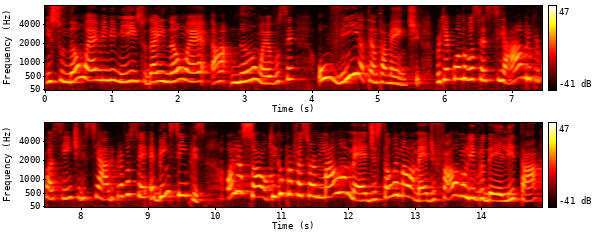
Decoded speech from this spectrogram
Isso não é mimimi, isso daí não é. Ah, não, é você ouvir atentamente, porque quando você se abre para o paciente, ele se abre para você. É bem simples. Olha só o que, que o professor Malamed, Stanley Malamed, fala no livro dele, tá?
